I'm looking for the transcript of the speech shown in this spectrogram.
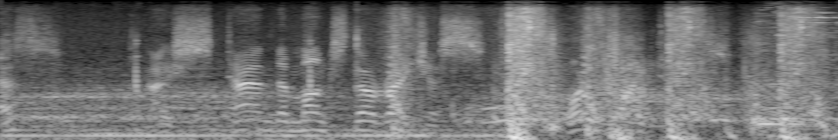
Yes? I stand amongst the righteous. What is my task?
